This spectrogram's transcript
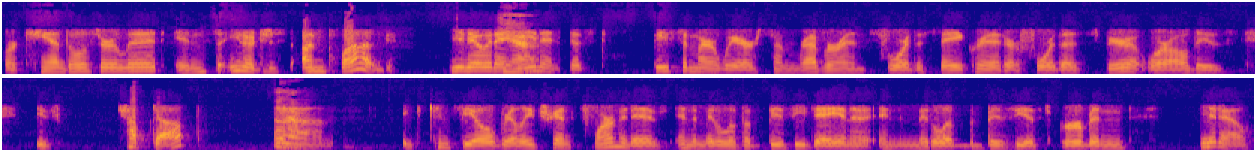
where candles are lit. In you know, just unplug. You know what I yeah. mean? And just be somewhere where some reverence for the sacred or for the spirit world is is kept up. Yeah. Um, it can feel really transformative in the middle of a busy day in a in the middle of the busiest urban, you know,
